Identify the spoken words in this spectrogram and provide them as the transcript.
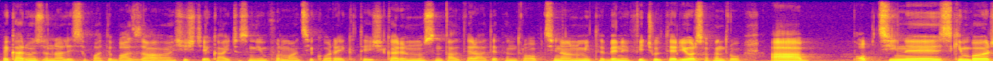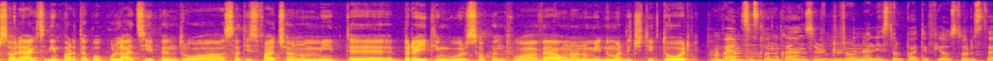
pe care un jurnalist se poate baza și știe că aici sunt informații corecte și care nu sunt alterate pentru a obține anumite beneficii ulterior sau pentru a obține schimbări sau reacții din partea populației pentru a satisface anumite ratinguri sau pentru a avea un anumit număr de cititori. Voiam să spun că însuși jurnalistul poate fi o sursă,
